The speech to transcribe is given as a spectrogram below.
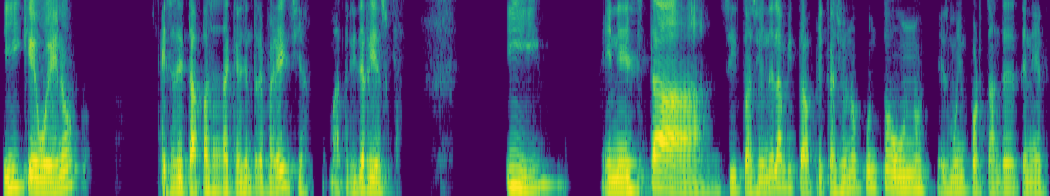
Y que bueno, esas etapas a que hacen referencia, matriz de riesgo. Y en esta situación del ámbito de aplicación 1.1 es muy importante tener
